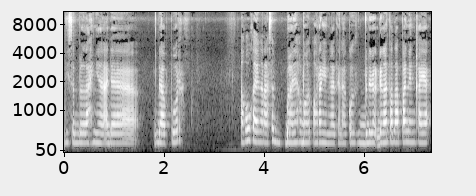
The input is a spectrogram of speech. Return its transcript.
di sebelahnya ada dapur aku kayak ngerasa banyak banget orang yang ngatain aku. Dengan tatapan yang kayak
